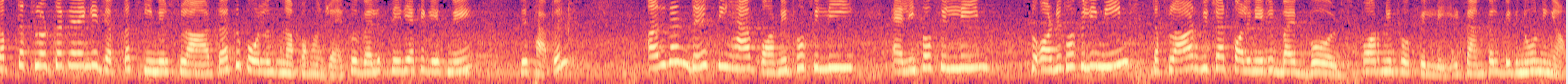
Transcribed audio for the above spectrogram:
कब तक फ्लोट करते रहेंगे जब तक फीमेल फ्लावर तक पोलन्स ना पहुँच जाए सो वेलिस्नेरिया के केस में this happens other than this we have ornithophily एलिफोफिली So ornithophily means the flowers which are pollinated by birds. Ornithophily. Example Bignonia,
